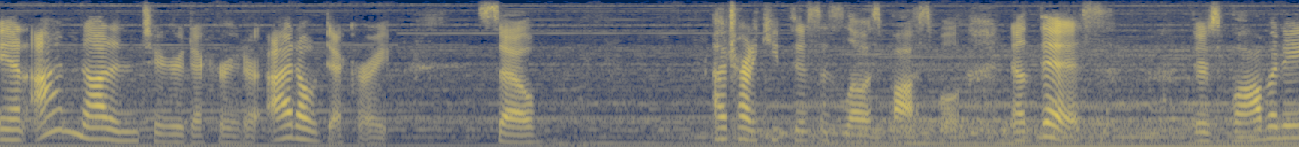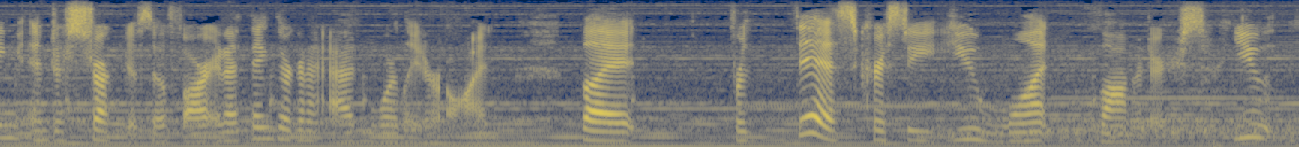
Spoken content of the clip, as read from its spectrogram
And I'm not an interior decorator. I don't decorate. So I try to keep this as low as possible. Now this, there's vomiting and destructive so far, and I think they're going to add more later on. But for this, Kristi, you want vomiters. You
